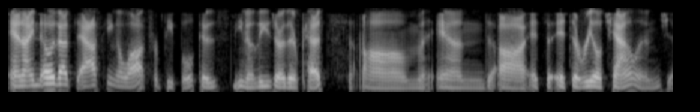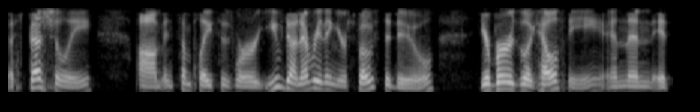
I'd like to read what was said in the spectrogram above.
And I know that's asking a lot for people because you know these are their pets, um, and uh, it's a, it's a real challenge, especially um, in some places where you've done everything you're supposed to do. Your birds look healthy, and then it's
